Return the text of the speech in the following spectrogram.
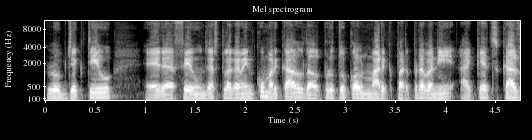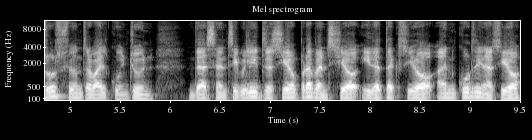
L'objectiu era fer un desplegament comarcal del protocol marc per prevenir aquests casos, fer un treball conjunt de sensibilització, prevenció i detecció en coordinació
